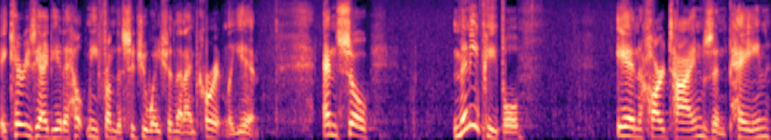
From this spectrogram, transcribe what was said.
it carries the idea to help me from the situation that I'm currently in. And so many people in hard times and pain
